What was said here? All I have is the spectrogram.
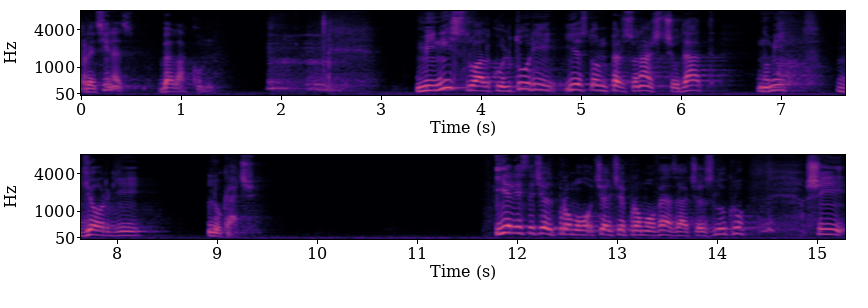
Rețineți? Bela Kun. Ministrul al culturii este un personaj ciudat numit Gheorghi Lucaci. El este cel, promo, cel ce promovează acest lucru și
